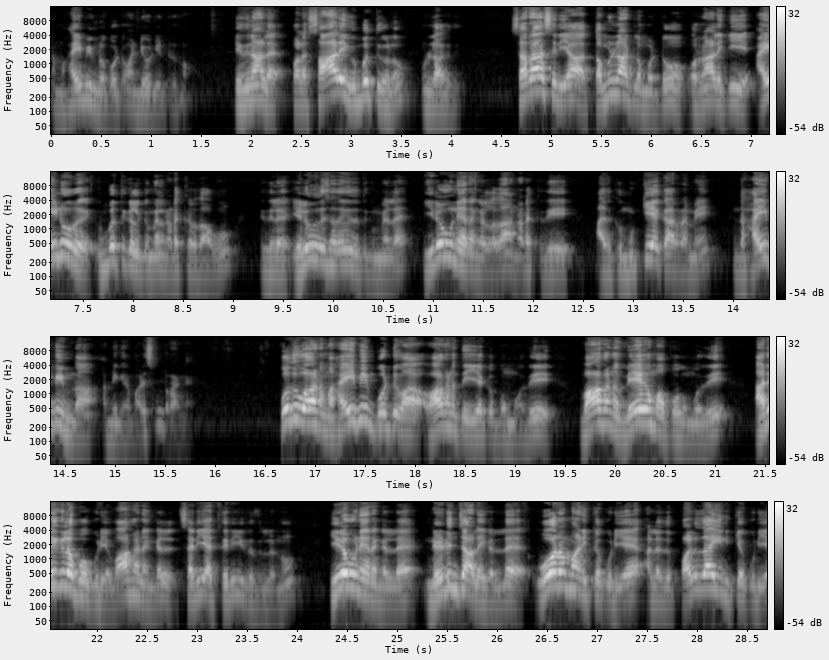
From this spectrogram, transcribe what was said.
நம்ம ஹை பீமில் போட்டு வண்டி ஓட்டிகிட்டு இருக்கோம். இதனால் பல சாலை விபத்துகளும் உள்ளாகுது. சராசரியாக தமிழ்நாட்டில் மட்டும் ஒரு நாளைக்கு ஐநூறு விபத்துகளுக்கு மேலே நடக்கிறதாவும் இதில் எழுபது சதவீதத்துக்கு மேலே இரவு நேரங்களில் தான் நடக்குது. அதுக்கு முக்கிய காரணமே இந்த ஹைபீம் தான் அப்படிங்கிற மாதிரி சொல்கிறாங்க பொதுவாக நம்ம ஹைபீம் போட்டு வா வாகனத்தை இயக்க போகும்போது வாகனம் வேகமாக போகும்போது அருகில் போகக்கூடிய வாகனங்கள் சரியாக தெரிகிறது இல்லைனும் இரவு நேரங்களில் நெடுஞ்சாலைகளில் ஓரமாக நிற்கக்கூடிய அல்லது பழுதாகி நிற்கக்கூடிய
